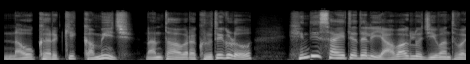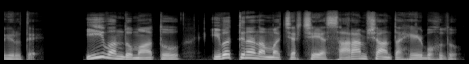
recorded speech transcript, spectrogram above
ನೌಕರ್ ಕಿ ಕಮೀಜ್ ನಂಥ ಅವರ ಕೃತಿಗಳು ಹಿಂದಿ ಸಾಹಿತ್ಯದಲ್ಲಿ ಯಾವಾಗಲೂ ಜೀವಂತವಾಗಿರುತ್ತೆ. ಈ ಒಂದು ಮಾತು ಇವತ್ತಿನ ನಮ್ಮ ಚರ್ಚೆಯ ಸಾರಾಂಶ ಅಂತ ಹೇಳಬಹುದು.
